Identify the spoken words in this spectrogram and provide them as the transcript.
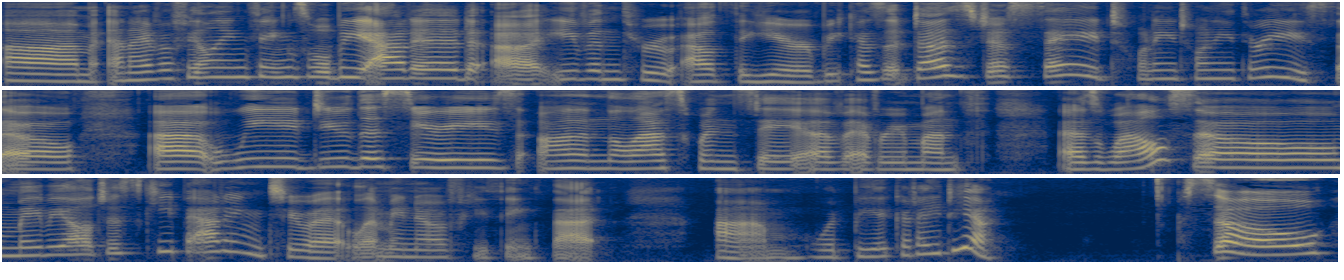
Um, and I have a feeling things will be added uh, even throughout the year because it does just say 2023. So uh, we do this series on the last Wednesday of every month as well. So maybe I'll just keep adding to it. Let me know if you think that um, would be a good idea. So,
